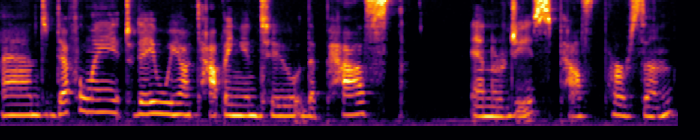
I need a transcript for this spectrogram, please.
and definitely today we are tapping into the past energies, past person.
